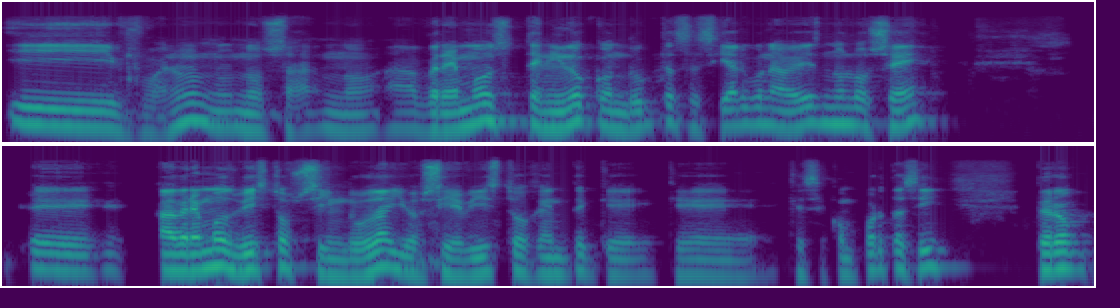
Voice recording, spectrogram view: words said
y bueno, nos, no, habremos tenido conductas así alguna vez, no lo sé. Eh, habremos visto, sin duda, yo sí he visto gente que, se comporta así, pero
